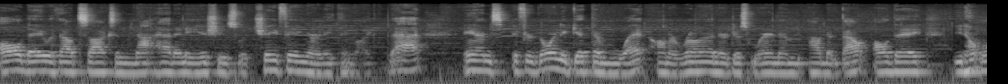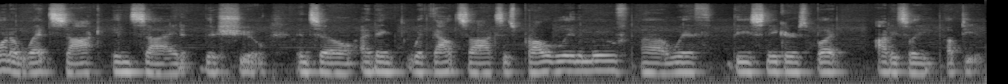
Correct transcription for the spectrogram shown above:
all day without socks and not had any issues with chafing or anything like that. And if you're going to get them wet on a run or just wearing them out and about all day, you don't want a wet sock inside the shoe. And so I think without socks is probably the move uh, with these sneakers, but obviously up to you.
